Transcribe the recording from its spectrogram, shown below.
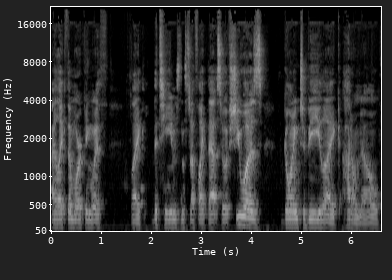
I like them working with like the teams and stuff like that. So if she was going to be like, I don't know,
